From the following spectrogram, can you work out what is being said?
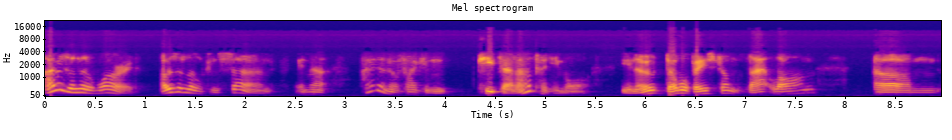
I was a little worried. I was a little concerned in that I don't know if I can keep that up anymore. You know, double bass drum that long, um,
